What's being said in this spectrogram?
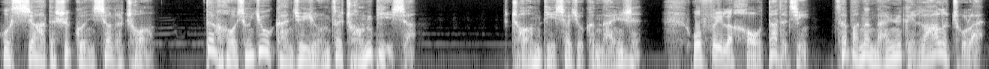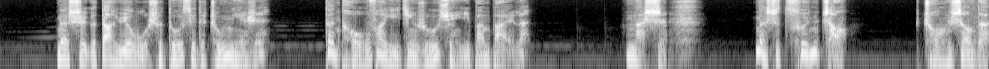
我吓得是滚下了床，但好像又感觉有人在床底下。床底下有个男人，我费了好大的劲才把那男人给拉了出来。那是个大约五十多岁的中年人，但头发已经如雪一般白了。那是，那是村长。床上的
